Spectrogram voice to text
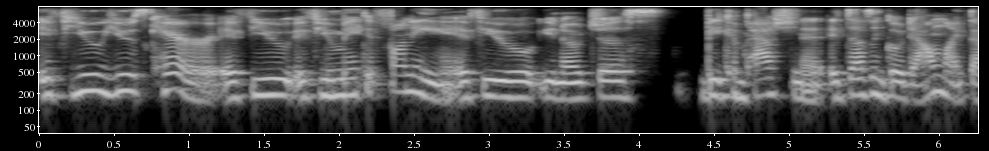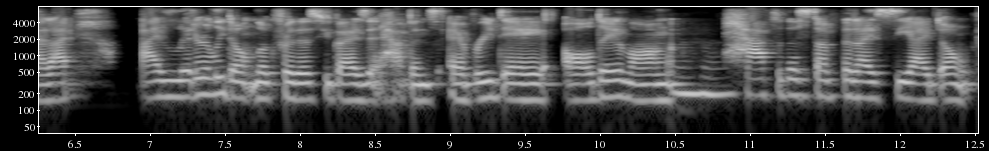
if you use care, if you if you make it funny, if you you know just be compassionate, it doesn't go down like that. I I literally don't look for this, you guys. It happens every day, all day long. Mm-hmm. Half of the stuff that I see, I don't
